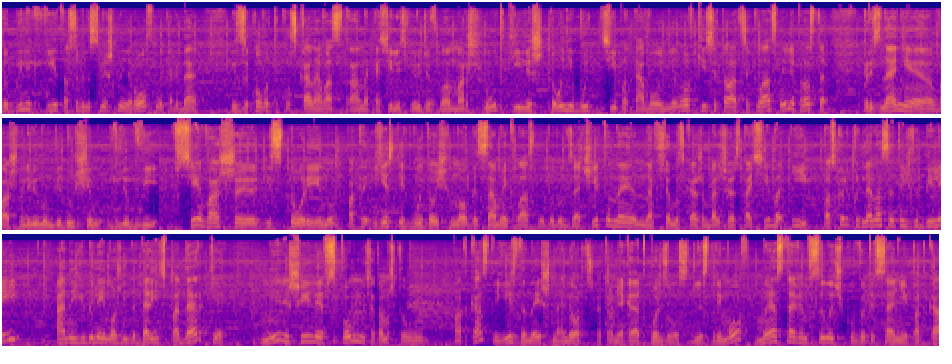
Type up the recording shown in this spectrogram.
бы были какие-то особенно смешные рофлы, когда из-за какого-то куска на вас странно косились люди в маршрутке или что-нибудь типа того. Неловкие ситуации классные или просто признание вашим любимым ведущим в любви. Все ваши истории, ну, если их будет очень много, самые классные будут зачитаны. На все мы скажем большое спасибо. И поскольку для нас это юбилей, а на юбилей можно дарить подарки, мы решили вспомнить о том, что у подкаста есть Donation Alerts, которым я когда-то пользовался для стримов. Мы оставим ссылочку в описании подкаста,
